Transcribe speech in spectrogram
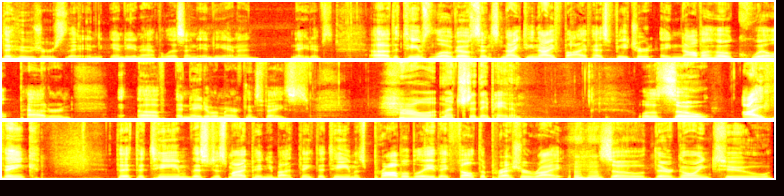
the Hoosiers, the in- Indianapolis and Indiana natives. Uh, the team's logo since 1995 has featured a Navajo quilt pattern of a Native American's face. How much did they pay them? Well, so I think that the team, this is just my opinion, but I think the team is probably, they felt the pressure right. So they're going to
